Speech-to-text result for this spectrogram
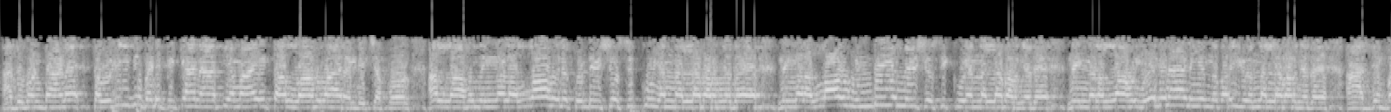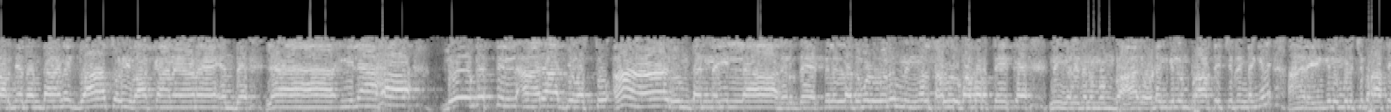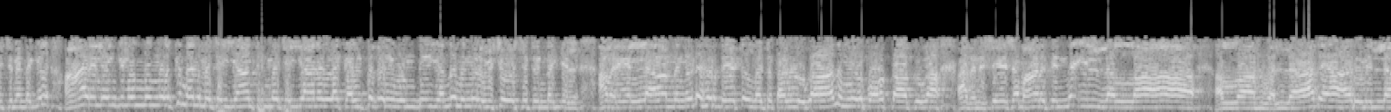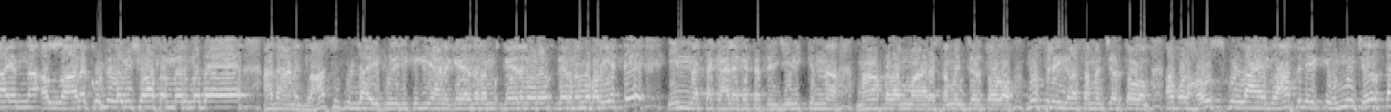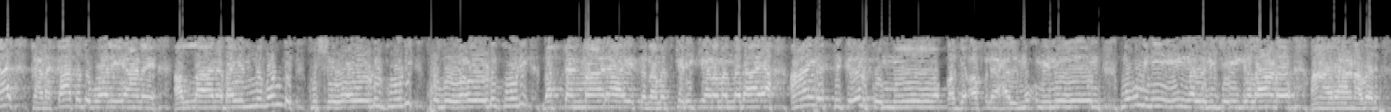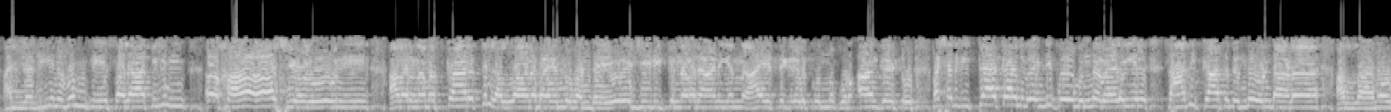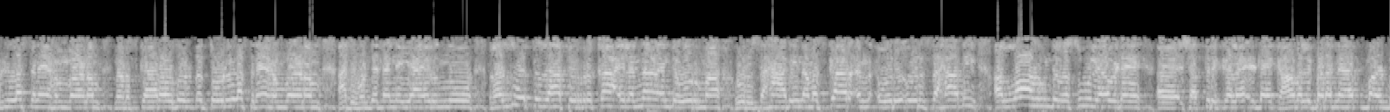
അതുകൊണ്ടാണ് തൗഹീദ് പഠിപ്പിക്കാൻ ആദ്യമായിട്ട് അള്ളാഹു ആരംഭിച്ചപ്പോൾ അള്ളാഹു നിങ്ങൾ അള്ളാഹുവിനെ കൊണ്ട് വിശ്വസിക്കൂ എന്നല്ല പറഞ്ഞത്. നിങ്ങൾ അള്ളാഹു ഉണ്ട് എന്ന് വിശ്വസിക്കൂ എന്നല്ല പറഞ്ഞത്. നിങ്ങൾ അള്ളാഹു ഏകനാണ് എന്ന് പറയൂ എന്നല്ല പറഞ്ഞത്. ആദ്യം പറഞ്ഞത് എന്താണ്? ഗ്ലാസ് ഒഴിവാക്കാനാണ് എന്ത്? ഇലാഹ. ലോകത്തിൽ ആരാധ്യ വസ്തു ആരും തന്നെയില്ല. ഹൃദയത്തിലുള്ളത് മുഴുവനും നിങ്ങൾ തള്ളുക പുറത്തേക്ക്. നിങ്ങൾ ഇതിനു മുമ്പ് ആരോടെങ്കിലും പ്രാർത്ഥിച്ചിട്ടുണ്ടെങ്കിൽ ആരെങ്കിലും വിളിച്ച് പ്രാർത്ഥിച്ചിട്ടുണ്ടെങ്കിൽ ആരിലെങ്കിലും നിങ്ങൾക്ക് നന്മ ചെയ്യാൻ തിന്മ ചെയ്യാനുള്ള ഉണ്ട് എന്ന് നിങ്ങൾ വിശ്വസിച്ചിട്ടുണ്ടെങ്കിൽ അവരെല്ലാം നിങ്ങളുടെ ഹൃദയത്തിൽ നിന്നിട്ട് തള്ളുക നിങ്ങൾ പുറത്താക്കുക. അതിനുശേഷമാണ് പിന്നെ ഇല്ലല്ലാ അള്ളാഹു അല്ലാതെ ആരുമില്ല എന്ന അള്ളാഹിനെ കൊണ്ടുള്ള വിശ്വാസം വരുന്നത്. അതാണ് ഗ്ലാസ് ഫുള്ളായി പോയിരിക്കുകയാണ് കേരളം കേരളമെന്ന് പറയട്ടെ. ഇന്നത്തെ കാലഘട്ടത്തിൽ ജീവിക്കുന്ന മാപ്പിളന്മാരെ സംബന്ധിച്ചിടത്തോളം മുസ്ലിങ്ങളെ സംബന്ധിച്ചിടത്തോളം അപ്പോൾ ഹൗസ്ഫുള്ളായ ഗ്ലാസിലേക്ക് ഒന്നും ചേർത്താൽ കടക്കാത്തതുപോലെയാണ് അള്ളാനെ ഭയന്നുകൊണ്ട് ഹുഷുവോടുകൂടി ഹുദുവോടുകൂടി കൂടി ഭക്തന്മാരായിട്ട് നമസ്കരിക്കണമെന്നതായ ആയത്ത് കേൾക്കുന്നു. അത് അഫ്ലഹൽ മുഅ്മിനൂൻ. വിജയികളാണ്. ആരാണ് അവർ അല്ലദീനഹും അവർ നമസ്കാരത്തിൽ അള്ളാഹനെ ഭയന്നുകൊണ്ട് ജീവിക്കുന്നവരാണ് എന്ന് ആയത്ത് കേൾക്കുന്നു ഖുർആൻ കേട്ടു. പക്ഷെ അത് വിറ്റാക്കാൻ വേണ്ടി പോകുന്ന വേളയിൽ സാധിക്കാത്തത് എന്തുകൊണ്ടാണ്? അള്ളഹാനോടുള്ള സ്നേഹം വേണം നമസ്കാരത്തോടുള്ള സ്നേഹം വേണം. അതുകൊണ്ട് തന്നെയായിരുന്നു എന്നാണ് എന്റെ ഓർമ്മ. ഒരു സഹാബി നമസ്കാർ ഒരു ഒരു സഹാബി അള്ളാഹുവിന്റെ റസൂൽ അവിടെ ശത്രുക്കളുടെ കാവൽ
